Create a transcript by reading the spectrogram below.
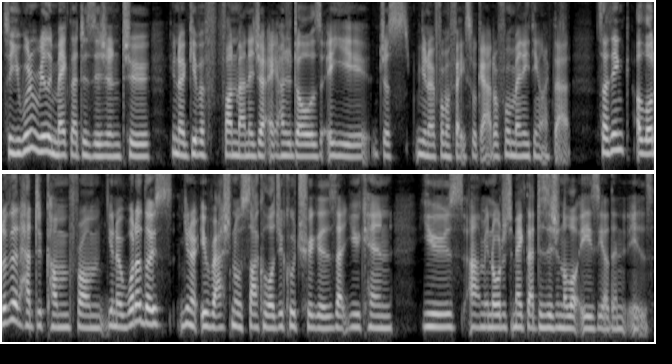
So you wouldn't really make that decision to, you know, give a fund manager $800 a year just, you know, from a Facebook ad or from anything like that. So I think a lot of it had to come from, you know, what are those, you know, irrational psychological triggers that you can use um, in order to make that decision a lot easier than it is.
